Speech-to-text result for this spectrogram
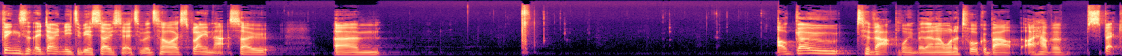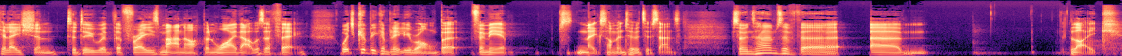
things that they don't need to be associated with. So I'll explain that. So. Um, I'll go to that point, but then I want to talk about. I have a speculation to do with the phrase "man up" and why that was a thing, which could be completely wrong, but for me, it makes some intuitive sense. So, in terms of the um, like,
